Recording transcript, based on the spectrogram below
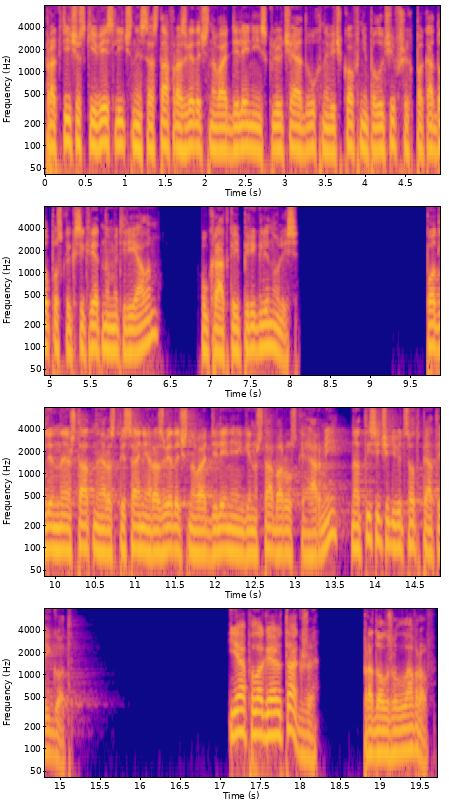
Практически весь личный состав разведочного отделения, исключая двух новичков, не получивших пока допуска к секретным материалам, украдкой переглянулись. Подлинное штатное расписание разведочного отделения Генштаба русской армии на 1905 год. Я полагаю также, продолжил Лавров.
